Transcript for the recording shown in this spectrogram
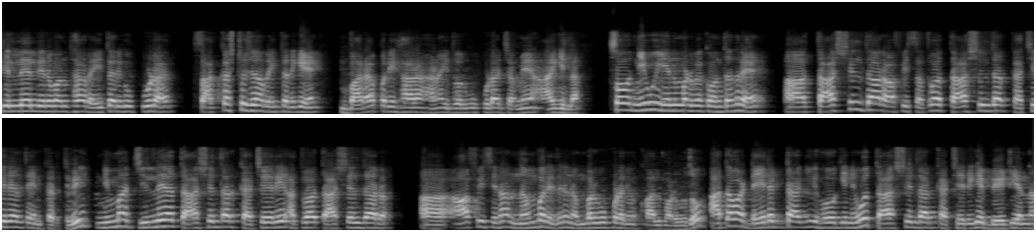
ಜಿಲ್ಲೆಯಲ್ಲಿರುವಂತಹ ರೈತರಿಗೂ ಕೂಡ ಸಾಕಷ್ಟು ಜನ ರೈತರಿಗೆ ಬರ ಪರಿಹಾರ ಹಣ ಇದುವರೆಗೂ ಕೂಡ ಜಮೆ ಆಗಿಲ್ಲ. ಸೊ ನೀವು ಏನ್ ಮಾಡ್ಬೇಕು ಅಂತಂದ್ರೆ ಆ ತಹಶೀಲ್ದಾರ್ ಆಫೀಸ್ ಅಥವಾ ತಹಶೀಲ್ದಾರ್ ಕಚೇರಿ ಅಂತ ಏನ್ ಕರಿತೀವಿ? ನಿಮ್ಮ ಜಿಲ್ಲೆಯ ತಹಶೀಲ್ದಾರ್ ಕಚೇರಿ ಅಥವಾ ತಹಶೀಲ್ದಾರ್ ಆಫೀಸಿನ ನಂಬರ್ ಇದ್ರೆ ನಂಬರ್ಗೂ ಕೂಡ ನೀವು ಕಾಲ್ ಮಾಡಬಹುದು ಅಥವಾ ಡೈರೆಕ್ಟ್ ಆಗಿ ಹೋಗಿ ನೀವು ತಹಶೀಲ್ದಾರ್ ಕಚೇರಿಗೆ ಭೇಟಿಯನ್ನ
